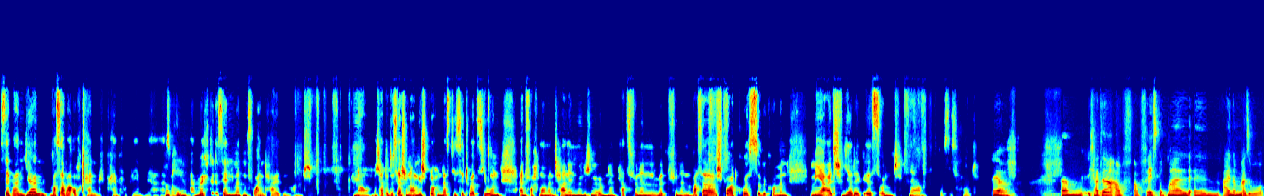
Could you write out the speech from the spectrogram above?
separieren, was aber auch kein, kein Problem wäre. Also okay. man möchte das ja niemandem vorenthalten und Genau. Ich hatte das ja schon angesprochen, dass die Situation einfach momentan in München irgendeinen Platz für einen, mit, für einen Wassersportkurs zu bekommen, mehr als schwierig ist. Und ja, das ist halt. Ja. Ähm, ich hatte auf, auf Facebook mal in einem, also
